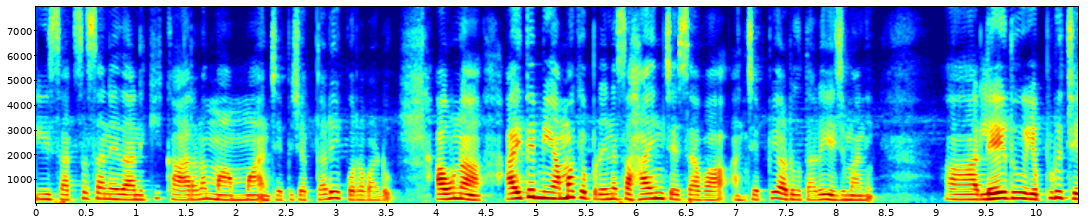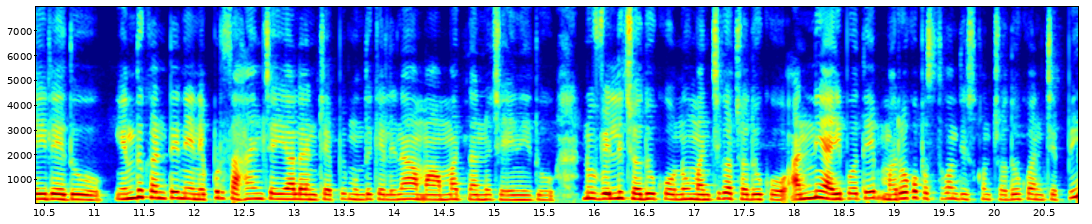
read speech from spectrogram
ఈ సక్సెస్ అనే దానికి కారణం మా అమ్మ అని చెప్పి చెప్తాడు ఈ కుర్రవాడు. అవునా? అయితే మీ అమ్మకి ఎప్పుడైనా సహాయం చేశావా? అని చెప్పి అడుగుతాడు యజమాని. లేదు ఎప్పుడు చేయలేదు. ఎందుకంటే నేను ఎప్పుడు సహాయం చేయాలని చెప్పి ముందుకెళ్ళినా మా అమ్మ నన్ను చేయనీదు. నువ్వు వెళ్ళి చదువుకో నువ్వు మంచిగా చదువుకో. అన్నీ అయిపోతే మరొక పుస్తకం తీసుకొని చదువుకో అని చెప్పి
